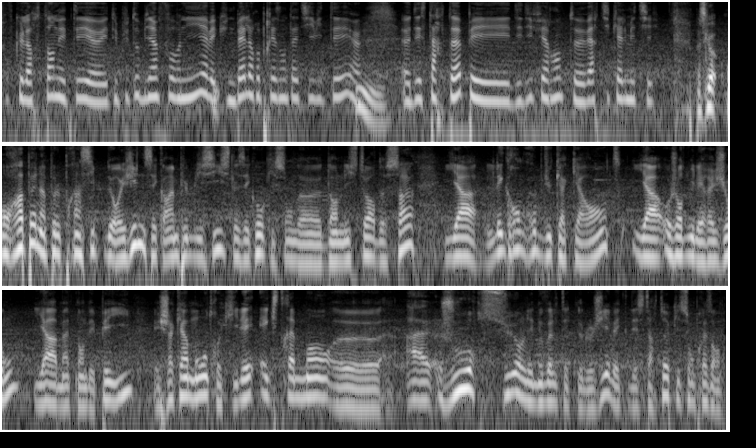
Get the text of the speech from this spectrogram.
Je trouve que leur stand était, euh, était plutôt bien fourni, avec une belle représentativité euh, Hmm. euh, des startups et des différentes verticales métiers. Parce qu'on rappelle un peu le principe d'origine, c'est quand même Publicis, les échos qui sont de- dans l'histoire de ça. Il y a les grands groupes du CAC 40, il y a aujourd'hui les régions, il y a maintenant des pays, et chacun montre qu'il est extrêmement euh, à jour sur les nouvelles technologies avec des startups qui sont présentes.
